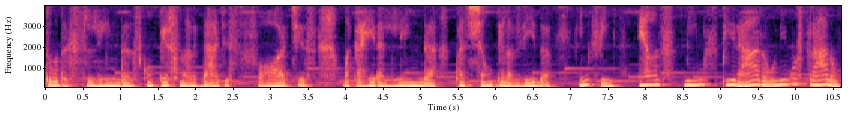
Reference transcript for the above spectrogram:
todas lindas, com personalidades fortes, uma carreira linda, paixão pela vida, enfim, elas me inspiraram e me mostraram,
